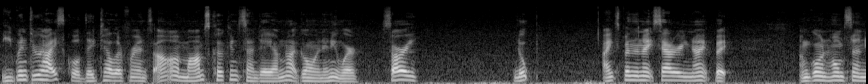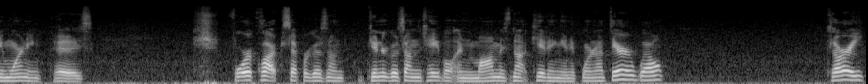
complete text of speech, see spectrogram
Even through high school, they'd tell their friends, oh, mom's cooking Sunday. I'm not going anywhere. Sorry. Nope. I can spend the night Saturday night, but I'm going home Sunday morning because four o'clock supper goes on, dinner goes on the table, and mom is not kidding. And if we're not there, well, Sorry.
